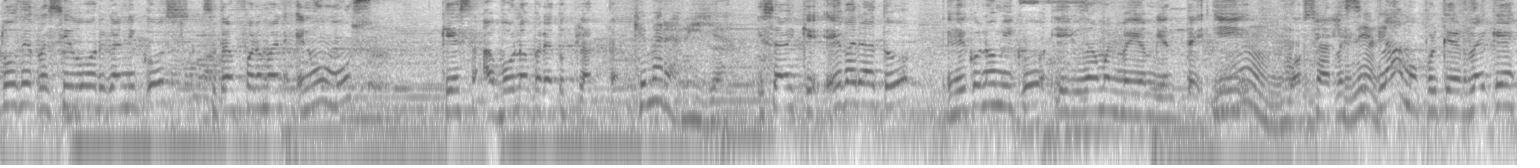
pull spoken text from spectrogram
tus residuos orgánicos se transforman en humus que es abono para tus plantas. ¡Qué maravilla! Y sabes que es barato, es económico y ayudamos al medio ambiente. Y, ah, o sea, reciclamos, porque de verdad que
